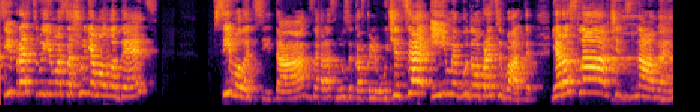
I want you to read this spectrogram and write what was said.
всі працюємо. Сашуня молодець. Всі молодці. Так, зараз музика включиться і ми будемо працювати. Ярославчик з нами.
